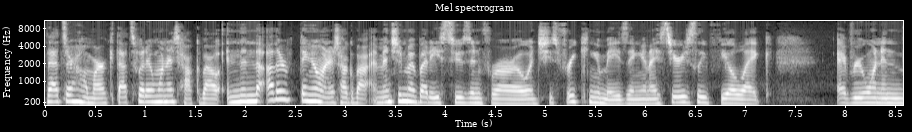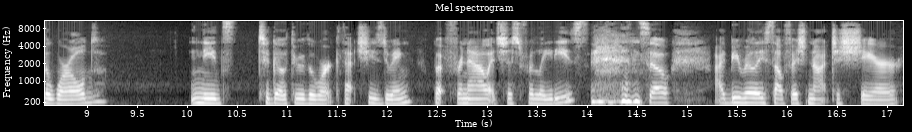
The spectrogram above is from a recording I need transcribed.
that's our homework. That's what I want to talk about. And then the other thing I want to talk about, I mentioned my buddy Susan Ferraro, and she's freaking amazing. And I seriously feel like everyone in the world needs to go through the work that she's doing. But for now, it's just for ladies. and so I'd be really selfish not to share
